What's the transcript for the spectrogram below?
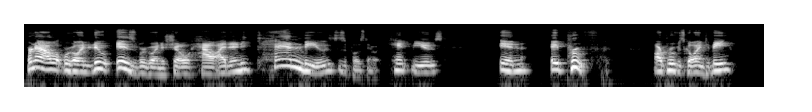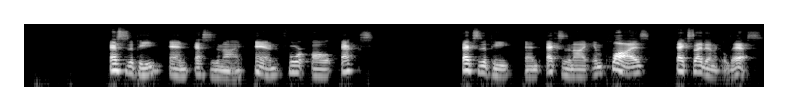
For now, what we're going to do is we're going to show how identity can be used as opposed to how it can't be used in a proof. Our proof is going to be S is a P and S is an I, and for all X, X is a P and X is an I implies X is identical to S.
